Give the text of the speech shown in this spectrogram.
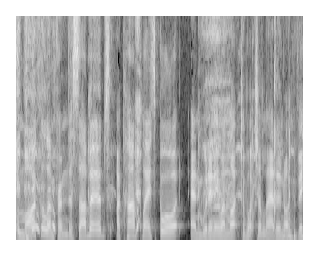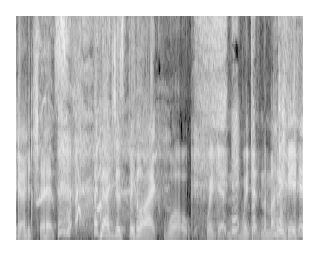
I'm Michael, I'm from the suburbs, I can't play sport, and would anyone like to watch Aladdin on VHS? And they'd just be like, whoa, we're getting, we're getting the money here.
